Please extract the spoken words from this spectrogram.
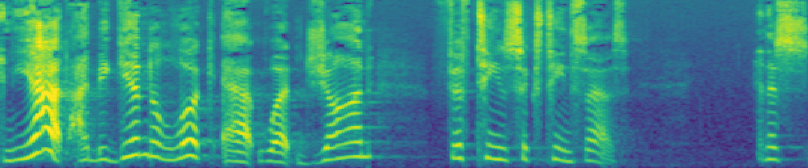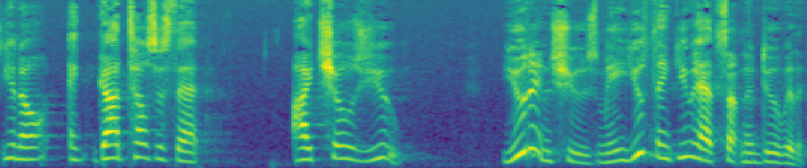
And yet, I begin to look at what John 15, 16 says. And it's, you know, and God tells us that I chose you. You didn't choose me. You think you had something to do with it.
